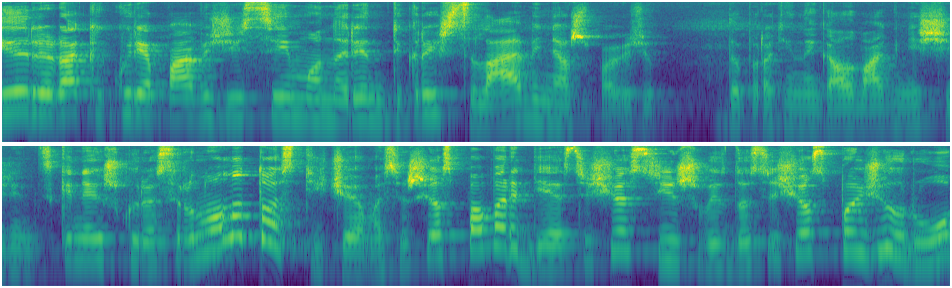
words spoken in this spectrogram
Ir yra kai kurie, pavyzdžiui, Seimo narin tikrai išsilavinę, aš, pavyzdžiui, dabar ateina gal Vagnė Širinskinė, iš kurios yra nuolatos tyčiojamas, iš jos pavardės, iš jos išvaizdos, iš jos pažiūrų,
